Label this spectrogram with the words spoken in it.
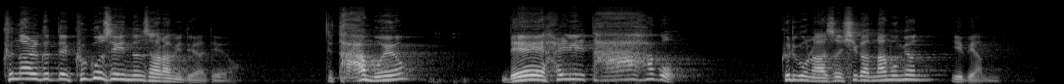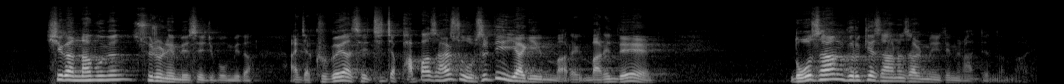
그날, 그때, 그곳에 있는 사람이 돼야 돼요. 다 뭐예요? 내 할 일 다 하고, 그리고 나서 시간 남으면 예배합니다. 시간 남으면 수련회 메시지 봅니다. 아, 이제 그거야 진짜 바빠서 할 수 없을 때 이야기 말, 말인데, 노상 그렇게 사는 삶이 되면 안 된단 말이에요.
